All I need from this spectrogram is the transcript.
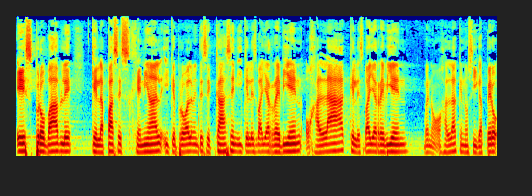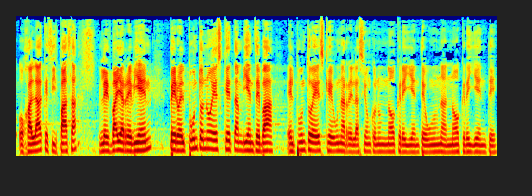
Es probable que la paz es genial y que probablemente se casen y que les vaya re bien, ojalá que les vaya re bien, bueno, ojalá que no siga, pero ojalá que si pasa les vaya re bien, pero el punto no es que también te va, el punto es que una relación con un no creyente o una no creyente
